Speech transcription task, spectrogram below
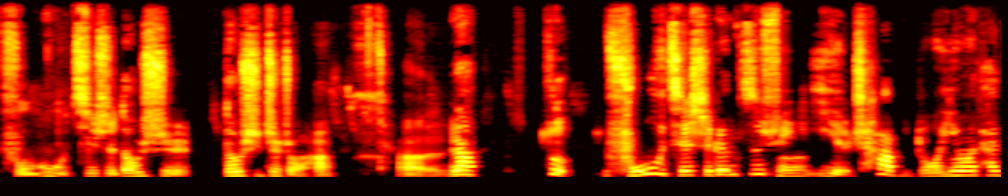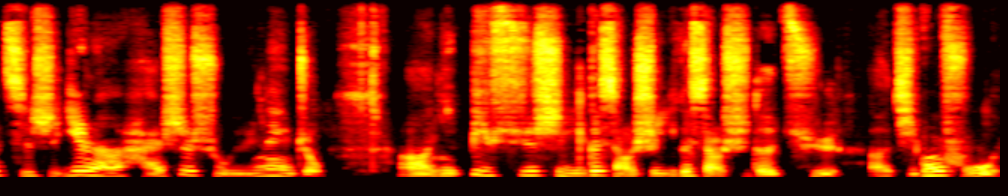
服务，其实都是都是这种啊，嗯，那做服务其实跟咨询也差不多，因为它其实依然还是属于那种，啊，你必须是一个小时一个小时的去呃提供服务，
